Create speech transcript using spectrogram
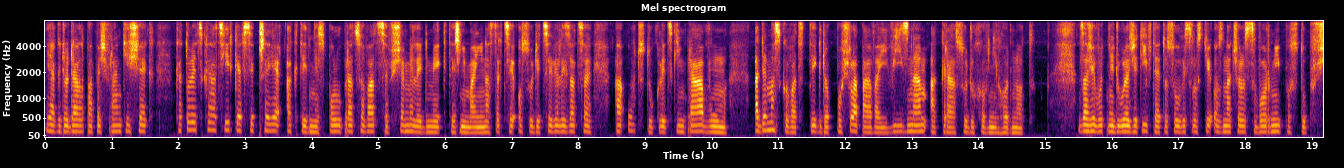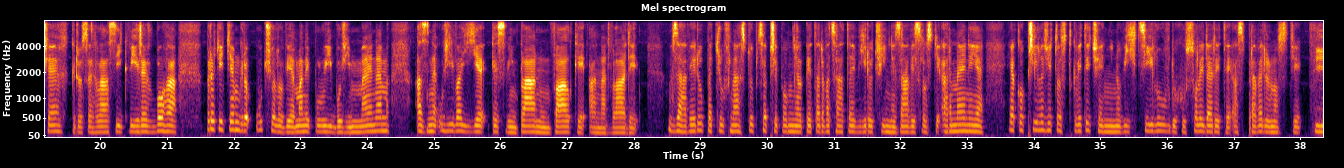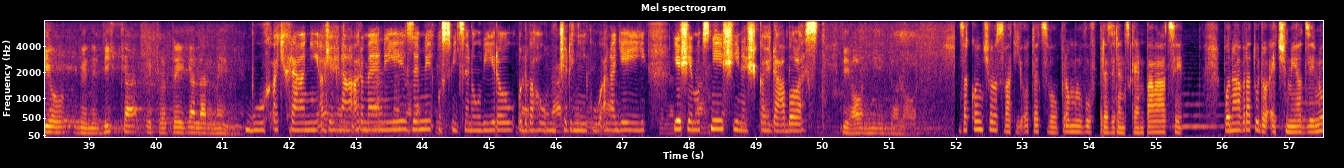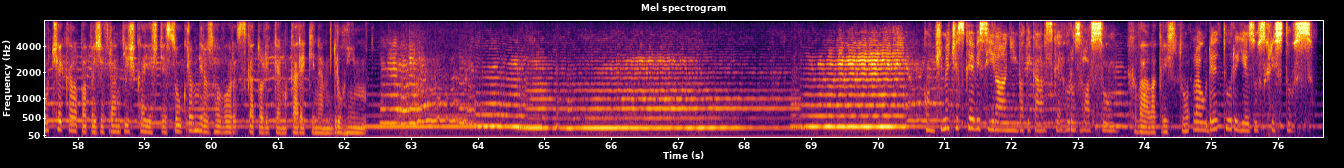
Jak dodal papež František, katolická církev si přeje aktivně spolupracovat se všemi lidmi, kteří mají na srdci osudy civilizace a úctu k lidským právům a demaskovat ty, kdo pošlapávají význam a krásu duchovních hodnot. Za životně důležitý v této souvislosti označil svorný postup všech, kdo se hlásí k víře v Boha, proti těm, kdo účelově manipulují božím jménem a zneužívají je ke svým plánům války a nadvlády. V závěru Petrův nástupce připomněl 25. výročí nezávislosti Arménie jako příležitost k vytyčení nových cílů v duchu solidarity a spravedlnosti. E Bůh ať chrání a žehná Arménii, zemi osvícenou vírou, odvahou mučedníků a nadějí, jež je mocnější než každá bolest. Zakončil svatý otec svou promluvu v prezidentském paláci. Po návratu do Ečmiadzinu čekal papeže Františka ještě soukromý rozhovor s katolikem Karikinem II. Končíme české vysílání vatikánského rozhlasu. Chvála Kristu. Laudetur Jezus Christus.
